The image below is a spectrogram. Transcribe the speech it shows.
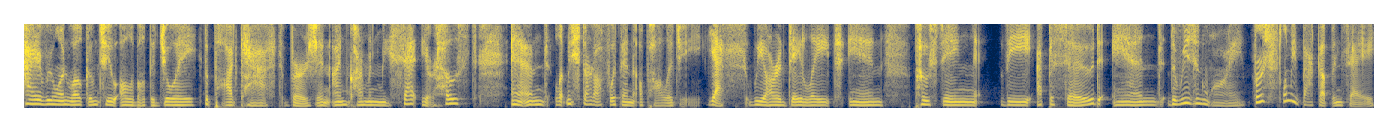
Hi, everyone. Welcome to All About the Joy, the podcast version. I'm Carmen Lezeth, your host. And let me start off with an apology. Yes, we are a day late in posting the episode and the reason why. First, let me back up and say,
